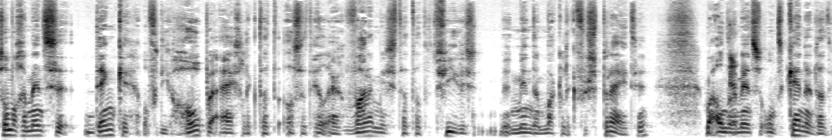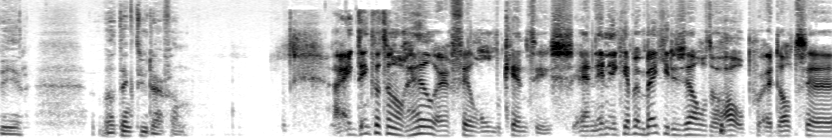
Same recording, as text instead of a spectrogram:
Sommige mensen denken, of die hopen eigenlijk, dat als het heel erg warm is, dat dat het virus minder makkelijk verspreidt. Hè? Maar andere ja. mensen ontkennen dat weer. Wat denkt u daarvan? Uh, ik denk dat er nog heel erg veel onbekend is. En, en ik heb een beetje dezelfde hoop. Dat, uh,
